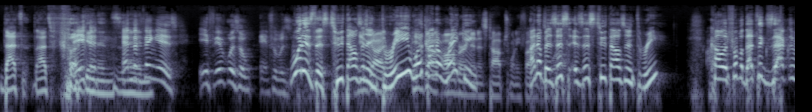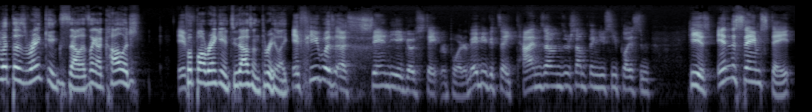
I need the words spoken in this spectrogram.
That's that's fucking Nathan- insane. And the thing is, if it was a if it was what is this? He's 2003? got- What he's kind got of Auburn ranking? in his top 25. I know, as but is this is this 2003 college football? That's exactly what those rankings sell. It's like a college if, football ranking in 2003. Like if he was a San Diego State reporter, maybe you could say time zones or something. You see placed him. He is in the same state.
